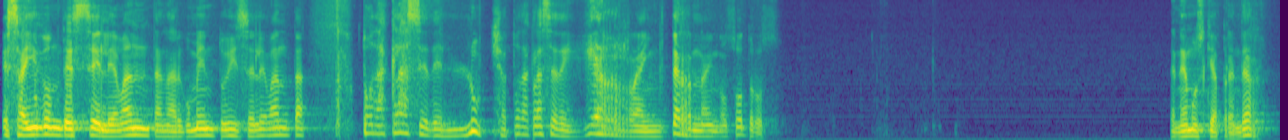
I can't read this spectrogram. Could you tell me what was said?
Es ahí donde se levantan argumentos y se levanta toda clase de lucha, toda clase de guerra interna en nosotros. Tenemos que aprender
